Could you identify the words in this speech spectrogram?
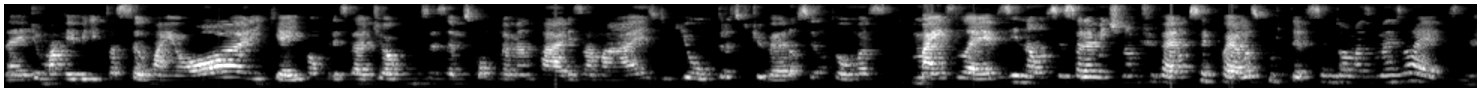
né, de uma reabilitação maior e que aí vão precisar de alguns exames complementares a mais do que outras que tiveram sintomas mais leves e não necessariamente não tiveram sequelas por ter sintomas mais leves, né?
